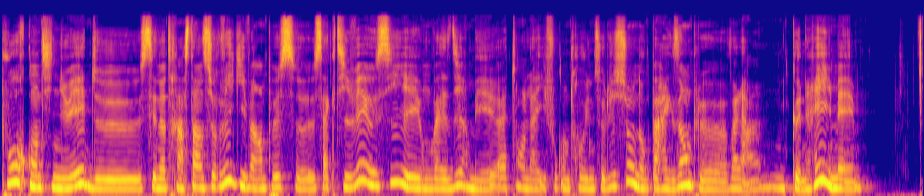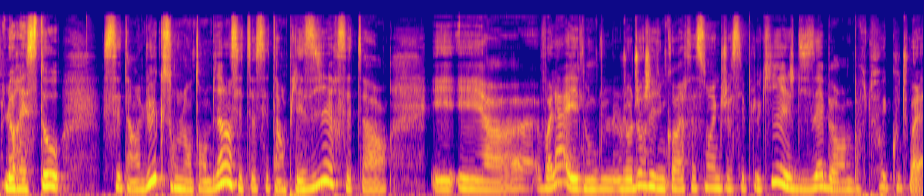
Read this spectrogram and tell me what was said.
pour continuer de... C'est notre instinct de survie qui va un peu s'activer aussi et on va se dire mais attends là il faut qu'on trouve une solution. Donc par exemple, euh, voilà, une connerie, mais le resto c'est un luxe, on l'entend bien, c'est un plaisir, c'est un... Et, euh, voilà, et donc l'autre jour j'ai eu une conversation avec je sais plus qui et je disais, ben, écoute, voilà,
